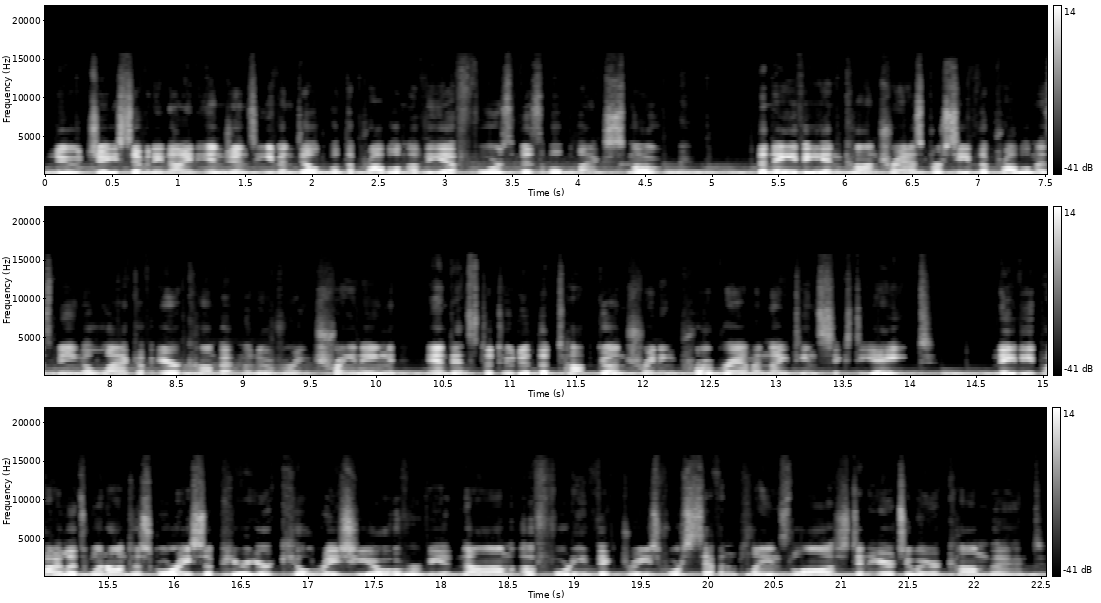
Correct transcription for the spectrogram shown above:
New J-79 engines even dealt with the problem of the F-4's visible black smoke. The Navy, in contrast, perceived the problem as being a lack of air combat maneuvering training and instituted the Top Gun training program in 1968. Navy pilots went on to score a superior kill ratio over Vietnam of 40 victories for 7 planes lost in air-to-air -air combat.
